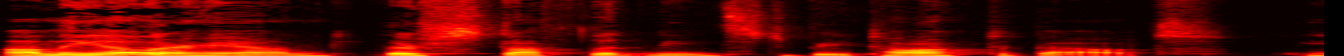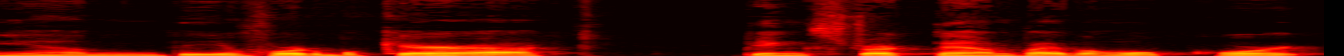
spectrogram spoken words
On the other hand, there's stuff that needs to be talked about. And the Affordable Care Act being struck down by the whole court,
